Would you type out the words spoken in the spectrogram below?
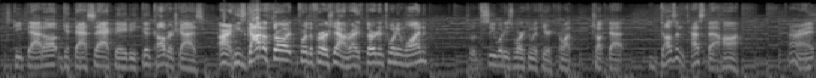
Let's keep that up. Get that sack, baby. Good coverage, guys. All right, he's got to throw it for the first down, right? Third and 21. So let's see what he's working with here. Come on, chuck that. He doesn't test that, huh? All right.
